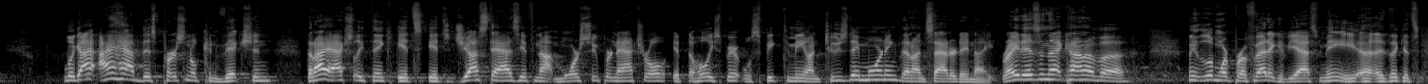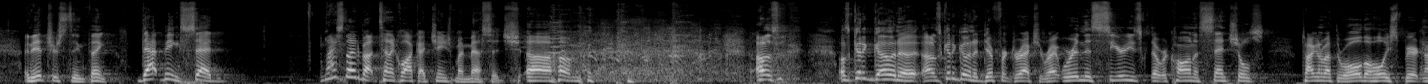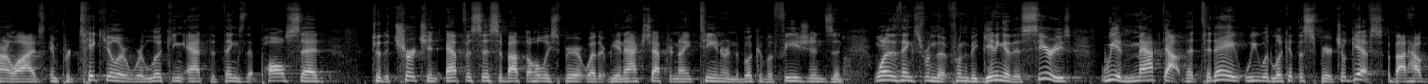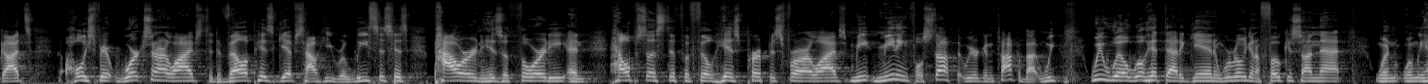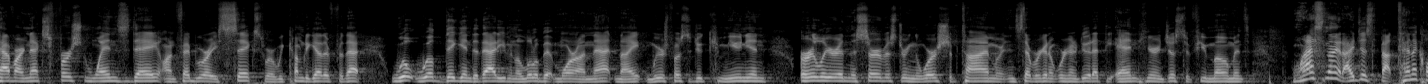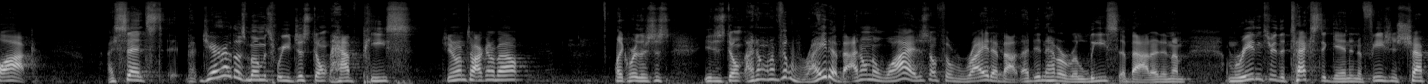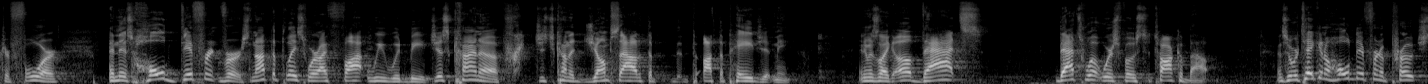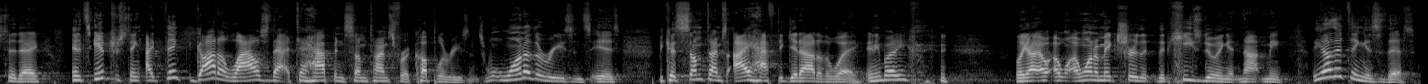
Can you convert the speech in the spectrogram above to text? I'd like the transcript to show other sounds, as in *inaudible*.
Look, I, I have this personal conviction that I actually think it's, it's just as, if not more supernatural, if the Holy Spirit will speak to me on Tuesday morning than on Saturday night, right? Isn't that kind of a, I think a little more prophetic if you ask me. Uh, I think it's an interesting thing. That being said, last night about 10 o'clock, I changed my message. Um, *laughs* I was, I was gonna go in a, I was gonna go in a different direction, right? We're in this series that we're calling Essentials, talking about the role of the Holy Spirit in our lives. In particular, we're looking at the things that Paul said to the church in Ephesus about the Holy Spirit, whether it be in Acts chapter 19 or in the book of Ephesians. And one of the things from the, from the beginning of this series, we had mapped out that today we would look at the spiritual gifts, about how God's Holy Spirit works in our lives to develop His gifts, how He releases His power and His authority and helps us to fulfill His purpose for our lives. Me- meaningful stuff that we were going to talk about. We, we will, we'll hit that again, and we're really going to focus on that when, when we have our next first Wednesday on February 6th, where we come together for that, we'll, we'll dig into that even a little bit more on that night. And we were supposed to do communion earlier in the service during the worship time. Instead, we're going we're gonna do it at the end here in just a few moments. Last night, I just, about 10 o'clock, I sensed, do you ever have those moments where you just don't have peace? Do you know what I'm talking about? Like where there's just, you just don't, I don't, I don't feel right about. I don't know why. I just don't feel right about it. I didn't have a release about it. And I'm, I'm reading through the text again in Ephesians chapter 4 and this whole different verse, not the place where I thought we would be, just kind of just kind of jumps out at the off the page at me. And it was like, "Oh, that's that's what we're supposed to talk about." And so we're taking a whole different approach today. And it's interesting. I think God allows that to happen sometimes for a couple of reasons. One of the reasons is because sometimes I have to get out of the way. Anybody? *laughs* like, I, I, I want to make sure that, that He's doing it, not me. The other thing is this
